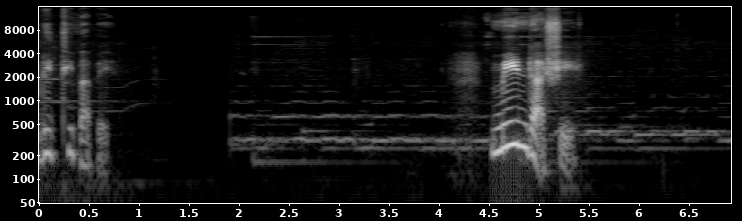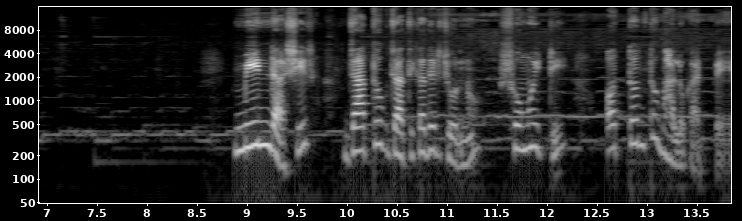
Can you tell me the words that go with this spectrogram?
বৃদ্ধি পাবে। মীন রাশি। মীন রাশির জাতক জাতিকাদের জন্য সময়টি অত্যন্ত ভালো কাটবে।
